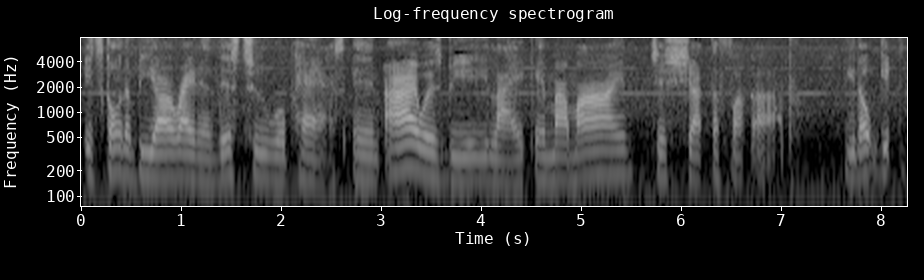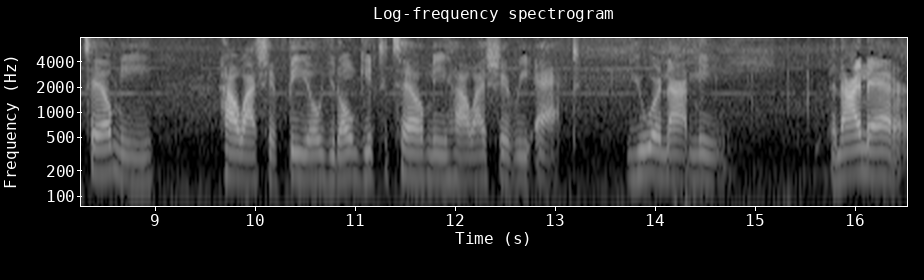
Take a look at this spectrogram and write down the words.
it's going to be all right and this too will pass. And I always be like, in my mind, just shut the fuck up. You don't get to tell me how I should feel. You don't get to tell me how I should react. You are not me and I matter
